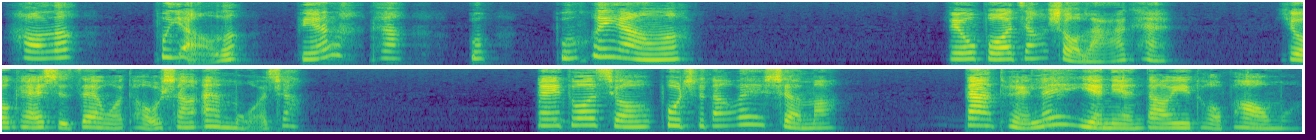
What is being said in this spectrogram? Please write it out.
好了，不痒了，别拉它，不，不会痒了。刘伯将手拉开，又开始在我头上按摩着。没多久，不知道为什么，大腿内也粘到一坨泡沫。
